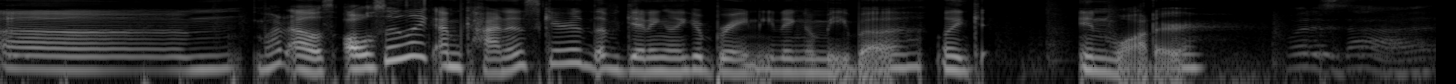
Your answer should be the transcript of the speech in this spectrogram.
Um, what else? Also, like I'm kind of scared of getting like a brain-eating amoeba, like in water. What is that?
